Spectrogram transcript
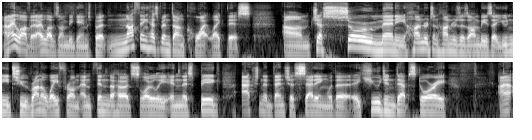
and I love it. I love zombie games, but nothing has been done quite like this. Um, just so many hundreds and hundreds of zombies that you need to run away from and thin the herd slowly in this big action adventure setting with a, a huge in-depth story. I,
